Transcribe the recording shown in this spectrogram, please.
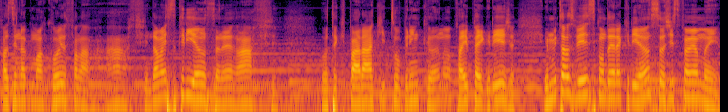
fazendo alguma coisa, falava, ah, filho, ainda mais criança, né? Ah, filho, vou ter que parar aqui, estou brincando, para ir para a igreja. E muitas vezes, quando eu era criança, eu disse para minha mãe,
